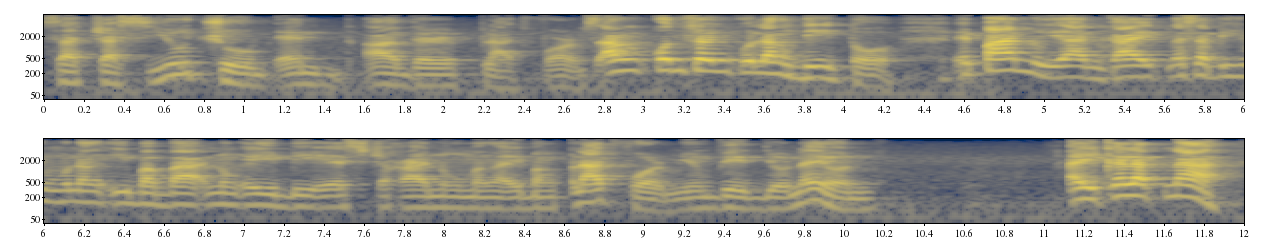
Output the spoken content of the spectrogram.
such as YouTube and other platforms. Ang concern ko lang dito, eh paano yan? Kahit nasabihin mo ng ibaba nung ABS tsaka nung mga ibang platform, yung video na yon ay kalat na.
